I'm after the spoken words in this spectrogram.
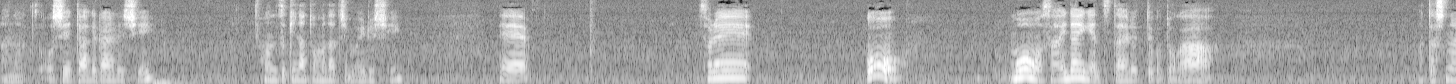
あの教えてあげられるし本好きな友達もいるしでそれをもう最大限伝えるってことが私の、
